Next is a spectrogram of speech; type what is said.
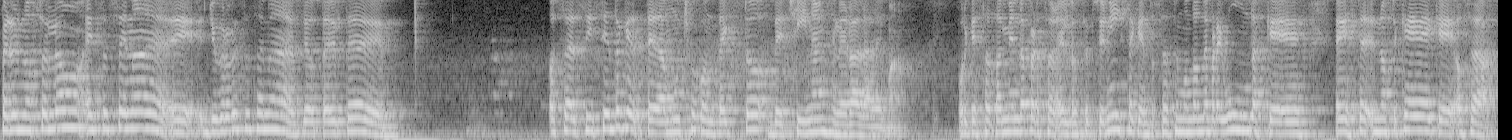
Pero no solo esa escena, eh, yo creo que esa escena de hotel te... O sea, sí siento que te da mucho contexto de China en general además. Porque está también la persona, el recepcionista, que entonces hace un montón de preguntas, que este, no sé qué, que, o sea,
